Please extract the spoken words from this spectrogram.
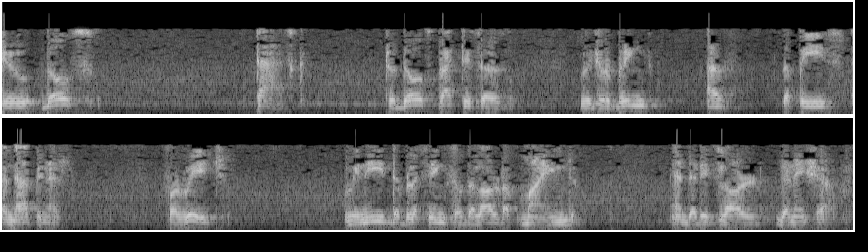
to those tasks, to those practices which will bring us the peace and happiness, for which we need the blessings of the Lord of Mind, and that is Lord Ganesha.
